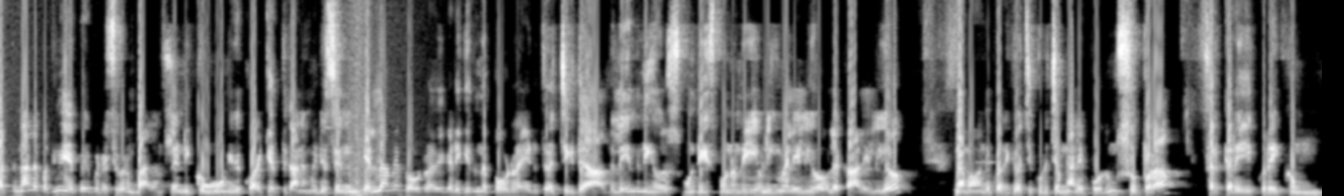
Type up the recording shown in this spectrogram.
பத்து நாளில் பார்த்தீங்கன்னா எப்பேற்பட்ட சுகர் பேலன்ஸ்ல நிற்கும். இது குறைக்கிறதுக்கான மெடிசன் எல்லாமே பவுடராகவே கிடைக்குது. இந்த பவுடரை எடுத்து வச்சுக்கிட்டு அதுலேருந்து நீங்கள் ஒரு ஸ்பூன் டீஸ்பூன் வந்து ஈவினிங் வேலையிலையோ இல்லை காலையிலையோ நம்ம வந்து கொதிக்க வச்சு குடிச்சோம்னாலே போதும். சூப்பரா சர்க்கரையை குறைக்கும்.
